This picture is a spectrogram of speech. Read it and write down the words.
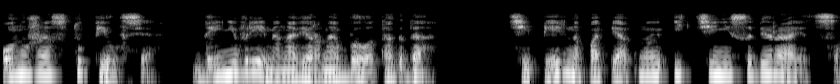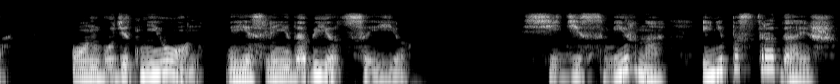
он уже оступился, да и не время, наверное, было тогда. Теперь на попятную идти не собирается. Он будет не он, если не добьется ее. — Сиди смирно и не пострадаешь,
